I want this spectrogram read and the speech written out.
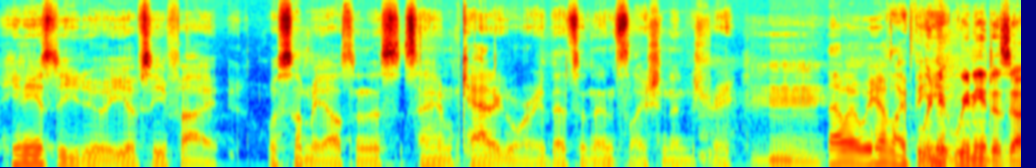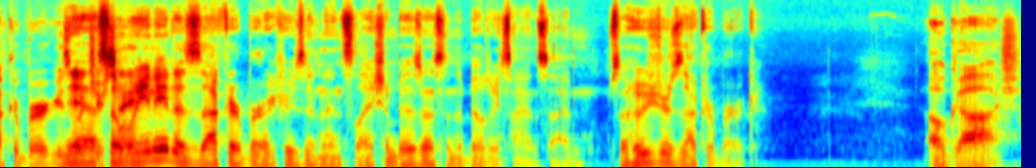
He needs to do a UFC fight with somebody else in this same category that's in the insulation industry. Hmm. That way, we have like the we, need, we need a Zuckerberg, is yeah. what you're So saying? we need a Zuckerberg who's in the insulation business and the building science side. So who's your Zuckerberg? Oh gosh.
